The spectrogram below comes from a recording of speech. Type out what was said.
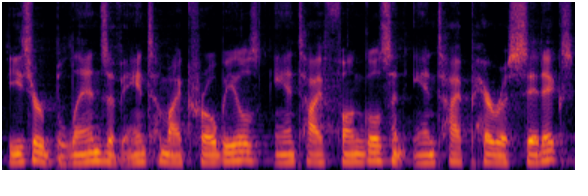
These are blends of antimicrobials, antifungals, and antiparasitics.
